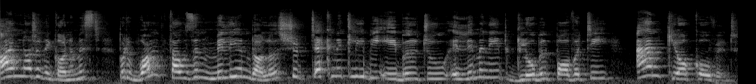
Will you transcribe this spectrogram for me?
I'm not an economist, but $1,000 million should technically be able to eliminate global poverty and cure COVID.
